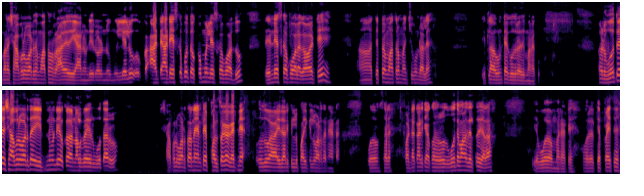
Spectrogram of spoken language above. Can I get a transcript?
మన చేపలు పడితే మాత్రం రాలేదు యా నుండి. రెండు ముల్లెలు ఒక- అటు అటు వేసుకపోతే ఒక్క ముల్లు వేసుకపోవద్దు. రెండు వేసుకపోవాలి కాబట్టి తెప్పే తెప్ప మాత్రం మంచిగా ఉండాలి. ఇట్లా ఉంటే కుదరదు మనకు. అటు పోతే చేపలు పడతాయి ఇటు నుండి ఒక నలుగురు ఐదు పోతారు. చేపలు పడతానే అంటే పలసగా కట్టినే రోజు ఐదు ఆరు కిలో పది కిలో పడతానే అట పోదాం సరే. పడ్డకాడికి ఒక రోజు పోతే మనకు తెలుస్తుంది కదా. ఇక పోదాం మరి అటే. తెప్ప అయితే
